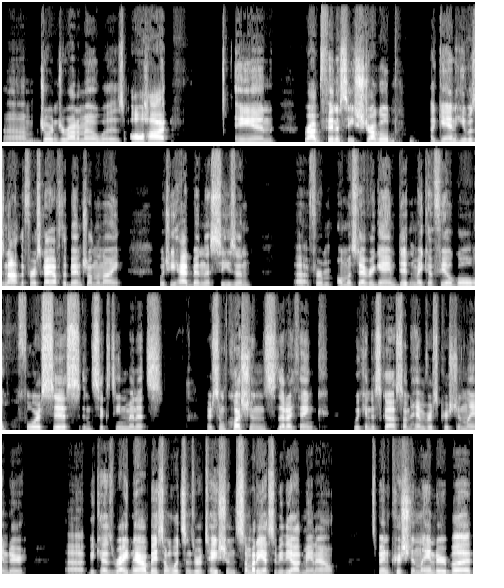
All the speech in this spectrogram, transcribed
Um, Jordan Geronimo was all hot. And Rob Phinisee struggled Again, he was not the first guy off the bench on the night, which he had been this season uh, from almost every game. Didn't make a field goal, four assists in 16 minutes. There's some questions that I think we can discuss on him versus Khristian Lander. Uh, because right now, based on Woodson's rotation, somebody has to be the odd man out. It's been Khristian Lander, but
